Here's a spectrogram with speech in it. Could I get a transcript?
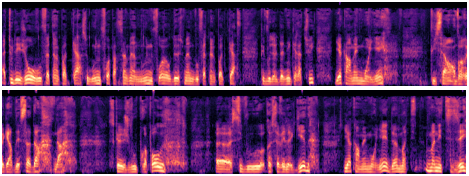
à tous les jours vous faites un podcast ou une fois par semaine ou une fois ou deux semaines vous faites un podcast puis vous le donnez gratuit, il y a quand même moyen. Puis ça, on va regarder ça dans, dans ce que je vous propose. Euh, si vous recevez le guide, il y a quand même moyen de monétiser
